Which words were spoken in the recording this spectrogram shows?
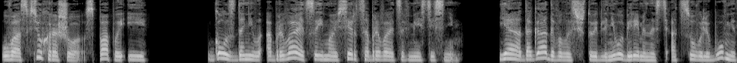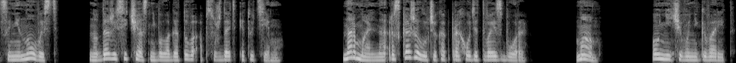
У вас все хорошо, с папой и... Голос Данила обрывается, и мое сердце обрывается вместе с ним. Я догадывалась, что и для него беременность отцовой любовницы не новость, но даже сейчас не была готова обсуждать эту тему. Нормально. Расскажи лучше, как проходят твои сборы. Мам. Он ничего не говорит.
